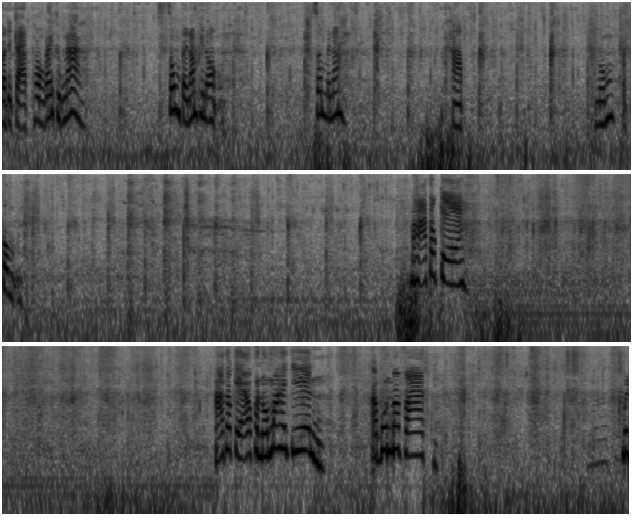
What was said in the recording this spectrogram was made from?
บรรยากาศท้องไร่ทุ่งนาส้มไปน้ำพี่น้องส้มไปน้ำหาบ ขนมกระต้มมาหาเท่าแก่หาเท่าแก่เอาขนมมาให้กินเอาบุญมาฝากมือ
